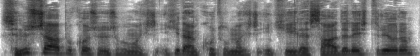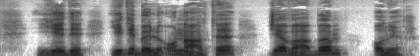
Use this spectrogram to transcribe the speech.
Sinüs çarpı kosinüsü bulmak için 2'den kurtulmak için 2 ile sadeleştiriyorum. 7. 7 bölü 16 cevabım oluyor.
